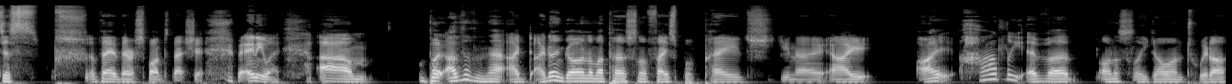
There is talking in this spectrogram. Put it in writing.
just they they respond to that shit. But anyway, um, but other than that, I, I don't go onto my personal Facebook page. You know, I I hardly ever honestly go on Twitter.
